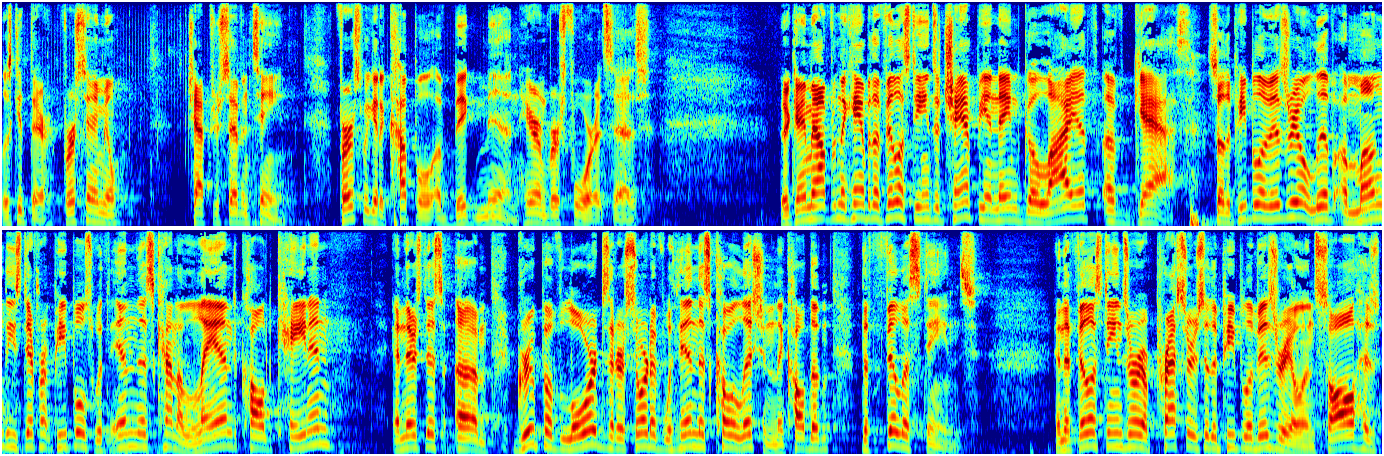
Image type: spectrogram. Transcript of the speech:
Let's get there. 1 Samuel chapter 17. First, we get a couple of big men. Here in verse 4, it says, There came out from the camp of the Philistines a champion named Goliath of Gath. So the people of Israel live among these different peoples within this kind of land called Canaan. And there's this um, group of lords that are sort of within this coalition. They call them the Philistines. And the Philistines are oppressors of the people of Israel. And Saul has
